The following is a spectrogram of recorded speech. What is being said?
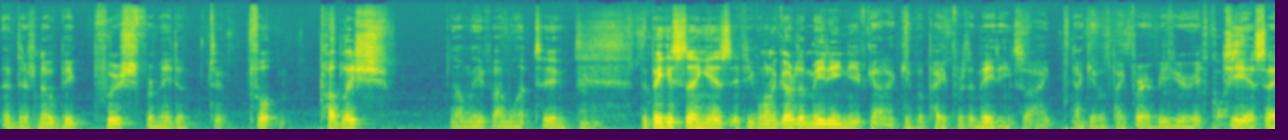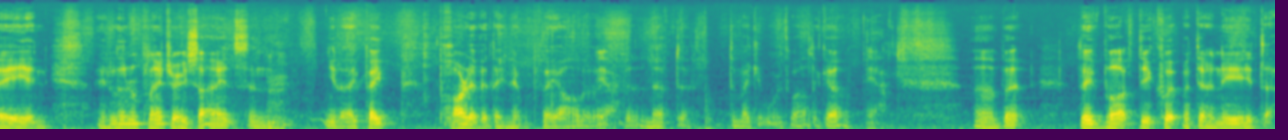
there's no big push for me to, to full, publish only if I want to. Mhm. The biggest thing is if you want to go to the meeting, you've got to give a paper at the meeting. So I, I give a paper every year at. GSA and, and Lunar Planetary Science. And, Mhm. you know, they pay part of it. They never pay all of it, Yeah. but enough to, to make it worthwhile to go. Yeah. Uh, but they've bought the equipment that I need, the,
